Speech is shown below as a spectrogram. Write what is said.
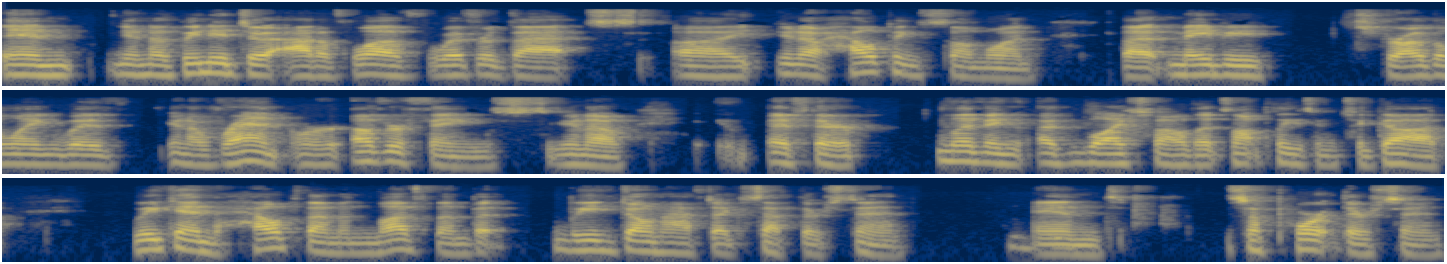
And you know, we need to out of love, whether that's uh, you know, helping someone that maybe struggling with, you know, rent or other things, you know, if they're living a lifestyle that's not pleasing to God, we can help them and love them, but we don't have to accept their sin. Mm-hmm. and support their sin.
